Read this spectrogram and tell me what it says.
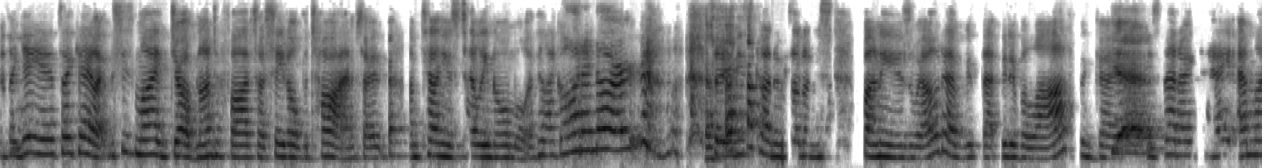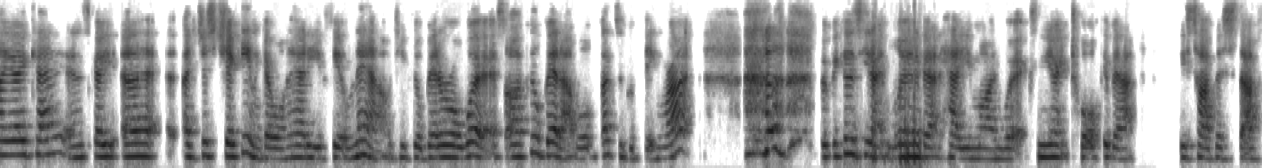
It's like yeah yeah it's okay. Like this is my job nine to five so i see it all the time. So i'm telling you it's totally normal. And they're like oh i don't know. So it is kind of sometimes funny as well to have that bit of a laugh and go yeah. is that okay? Am i okay? And it's go uh, i just check in and go well how do you feel now? Do you feel better or worse? Oh, i feel better. Well that's a good thing right but because you don't learn about how your mind works and you don't talk about this type of stuff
